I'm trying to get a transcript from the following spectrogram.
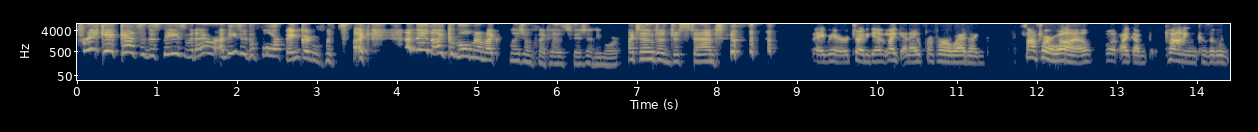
Three Kit Kats in the space of an hour. And these are the four fingered ones. Like, and then I come home and I'm like, why don't my clothes fit anymore? I don't understand. Same here, trying to get like an outfit for a wedding it's not for a while, but like I'm planning because it'll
